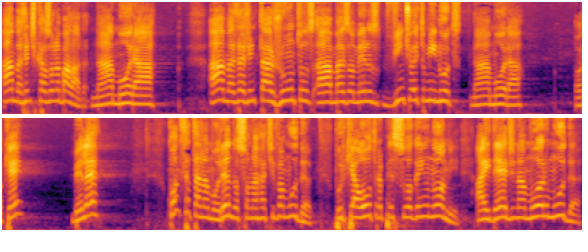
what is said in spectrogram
Ah, mas a gente casou na balada. Namorar. Ah, mas a gente tá juntos há mais ou menos 28 minutos. Namorar. OK? Beleza? Quando você está namorando, a sua narrativa muda, porque a outra pessoa ganha um nome. A ideia de namoro muda,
